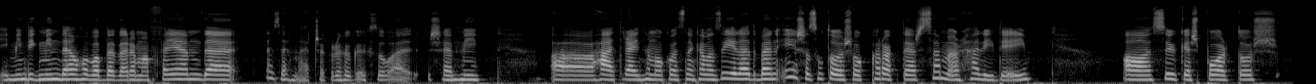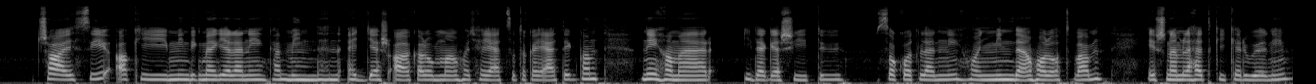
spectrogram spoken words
én mindig mindenhova beverem a fejem, de ezen már csak röhögök, szóval semmi a hátrányt nem okoz nekem az életben, és az utolsó karakter Summer Holiday, a szőke sportos Chelsea, aki mindig megjelenik minden egyes alkalommal, hogyha játszotok a játékban. Néha már idegesítő szokott lenni, hogy mindenhol ott van, és nem lehet kikerülni,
